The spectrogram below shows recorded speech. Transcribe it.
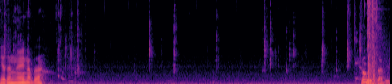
Jeden mniej na B. Kto mnie zabił,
